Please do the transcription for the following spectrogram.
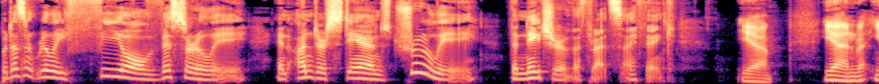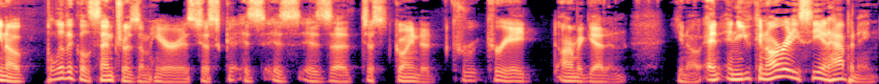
but doesn't really feel viscerally and understand truly the nature of the threats, I think. Yeah. Yeah. And, you know, political centrism here is just, is, is, is uh, just going to cr- create Armageddon, you know, and, and you can already see it happening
